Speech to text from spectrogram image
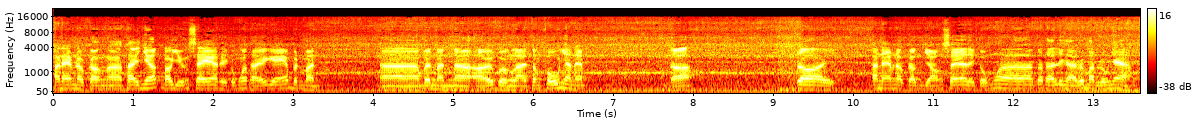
anh em nào cần thay nhớt bảo dưỡng xe thì cũng có thể ghé bên mình. À, bên mình ở vườn lài Tân Phú nha anh em. Đó. Rồi anh em nào cần dọn xe thì cũng ờ, có thể liên hệ với mình luôn nha.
